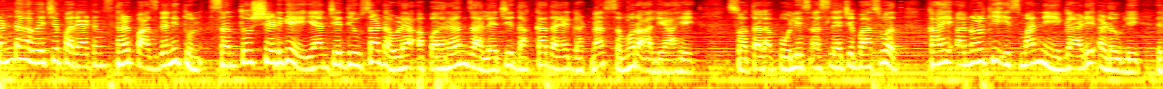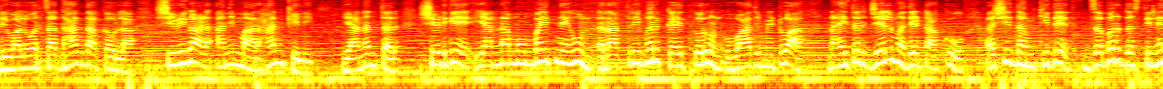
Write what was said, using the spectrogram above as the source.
थंड हवेचे पर्यटन स्थळ पाचगणीतून संतोष शेडगे यांचे दिवसा ढवळ्या अपहरण झाल्याची धक्कादायक घटना समोर आली आहे. स्वतःला पोलीस असल्याचे भासवत काही अनोळखी इस्मांनी गाडी अडवली रिव्हॉल्व्हरचा धाक दाखवला शिवीगाळ आणि मारहाण केली. यानंतर शेडगे यांना मुंबईत नेहून रात्रीभर कैद करून वाद मिटवा नाहीतर जेलमध्ये टाकू अशी धमकी देत जबरदस्तीने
